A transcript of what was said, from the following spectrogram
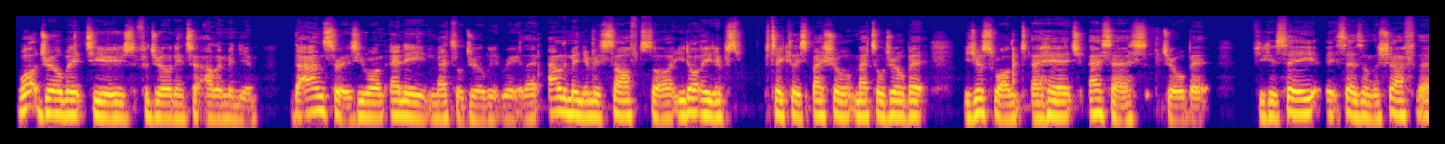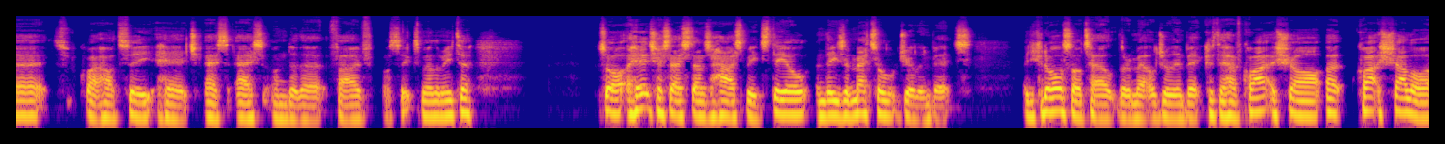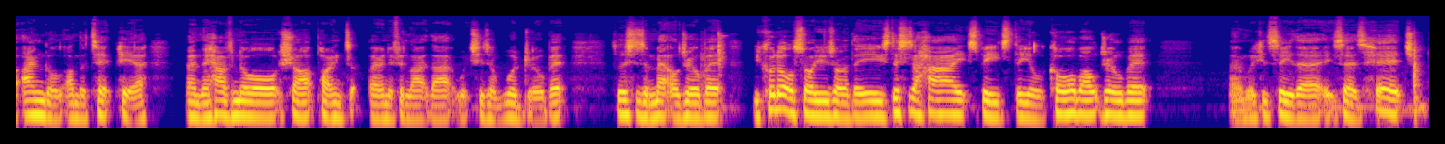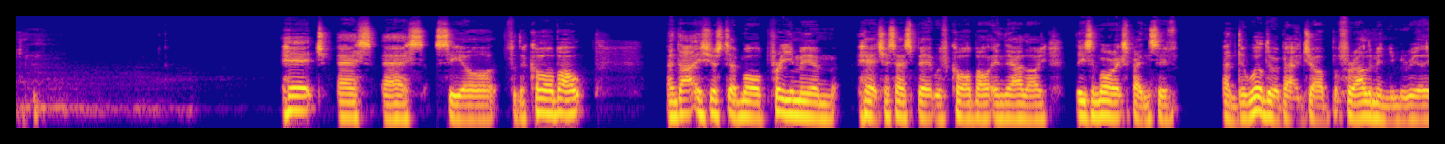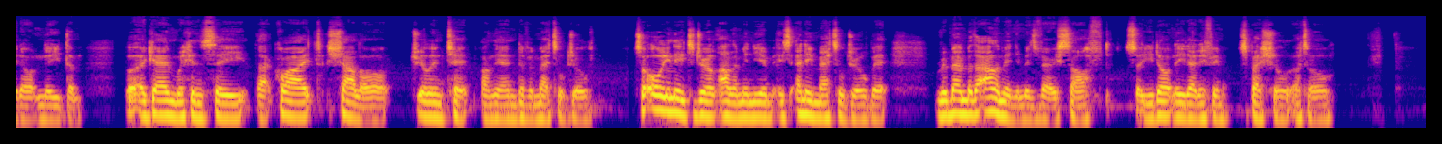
what drill bit to use for drilling into aluminium? The answer is you want any metal drill bit really. Aluminium is soft, so you don't need a particularly special metal drill bit. You just want a HSS drill bit. If you can see, it says on the shaft there, it's quite hard to see HSS under the five or six millimeter. So a HSS stands for high speed steel, and these are metal drilling bits. And you can also tell they're a metal drilling bit because they have quite a short, uh, quite a shallow angle on the tip here, and they have no sharp point or anything like that, which is a wood drill bit. So this is a metal drill bit. You could also use one of these. This is a high speed steel cobalt drill bit. And we can see there it says H HSSCO for the cobalt. And that is just a more premium HSS bit with cobalt in the alloy. These are more expensive and they will do a better job, but for aluminium, we really don't need them. But again, we can see that quite shallow drilling tip on the end of a metal drill. So all you need to drill aluminium is any metal drill bit. Remember that aluminium is very soft, so you don't need anything special at all.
